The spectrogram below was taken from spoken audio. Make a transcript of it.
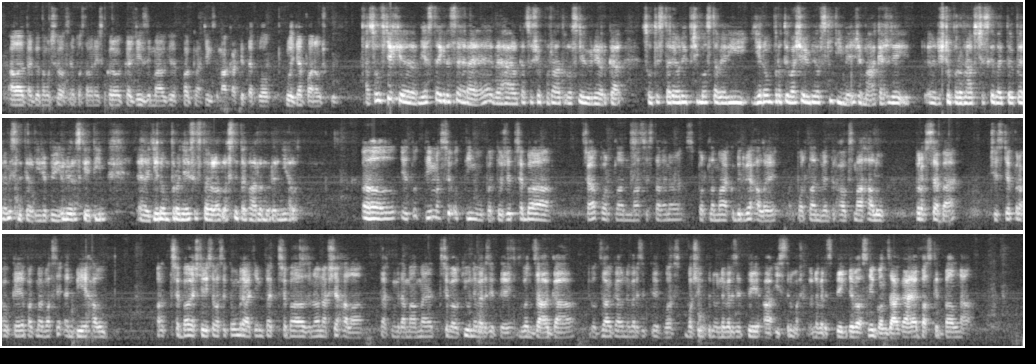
ale takhle tam už je vlastně postavený skoro každý zimák, že fakt na těch zimákách je teplo kvůli těm fanouškům. A jsou v těch eh, městech, kde se hraje VHL, což je pořád vlastně juniorka, jsou ty stadiony přímo stavěný jenom pro ty vaše juniorské týmy, že má každý, eh, když to porovná s Českem, tak to je úplně nemyslitelný, že by juniorský tým eh, jenom pro něj se stavila vlastně takováhle moderní hala. Je to tým asi od týmu, protože třeba, třeba Portland má sestaveno, Portland má jakoby dvě haly, Portland Winterhawks má halu pro sebe, čistě pro hokej, pak má vlastně NBA halu. A třeba ještě, když se vlastně k tomu vrátím, tak třeba zrovna naše hala, tak my tam máme tři velké univerzity, Gonzaga, Gonzaga University, Washington University a Eastern Washington University, kde vlastně Gonzaga hraje basketbal na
